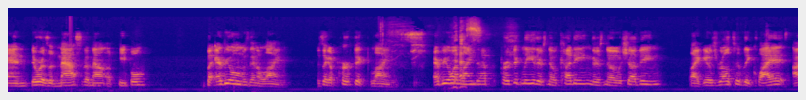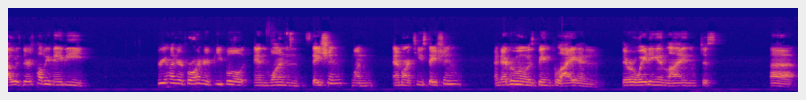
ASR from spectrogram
And there was a massive amount of people, but everyone was in a line. It was like a perfect line. Everyone Yes. lined up perfectly. There's no cutting. There's no shoving. Like it was relatively quiet. I was there's probably maybe 300, 400 people in one station, one MRT station, and everyone was being polite and they were waiting in line, just uh,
